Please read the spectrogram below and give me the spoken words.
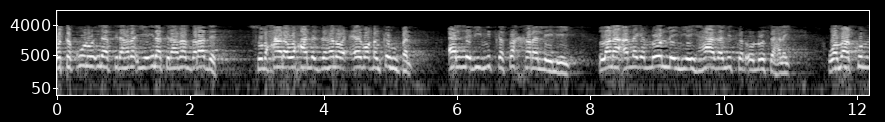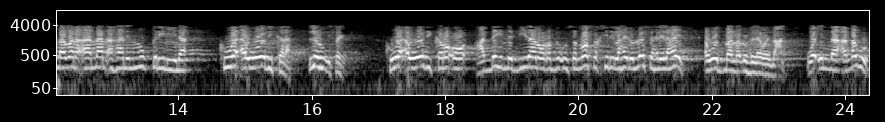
wa taquuluu inaad tidhahdaan iyo inaad tidhahdaan daraaddeed subxaana waxaa nasahan oo ceeb oo dhan ka hufan alladii midka sakhara leyliyey lanaa annaga noo leyliyey haada midkan oo noo sahlay. Wamaa kunna mana aanaan ahaanin muqriniina kuwa awoodi kara lahu isaga kuwa awoodi karo oo haddayna diidaan oo rabbi uusan noo sakhiri lahayn oo noo sahli lahayn awood maanaan u helen wey macna. Wa innaa annagu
